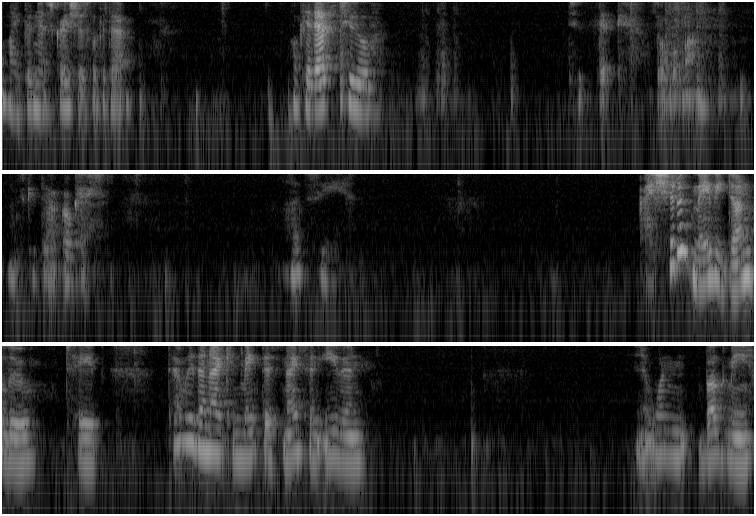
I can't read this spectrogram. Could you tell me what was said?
Oh my goodness gracious, look at that. Okay, that's too, too thick. So hold on. Let's get that. Okay. Let's see. I should have maybe done blue tape. That way then I can make this nice and even. And it wouldn't bug me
